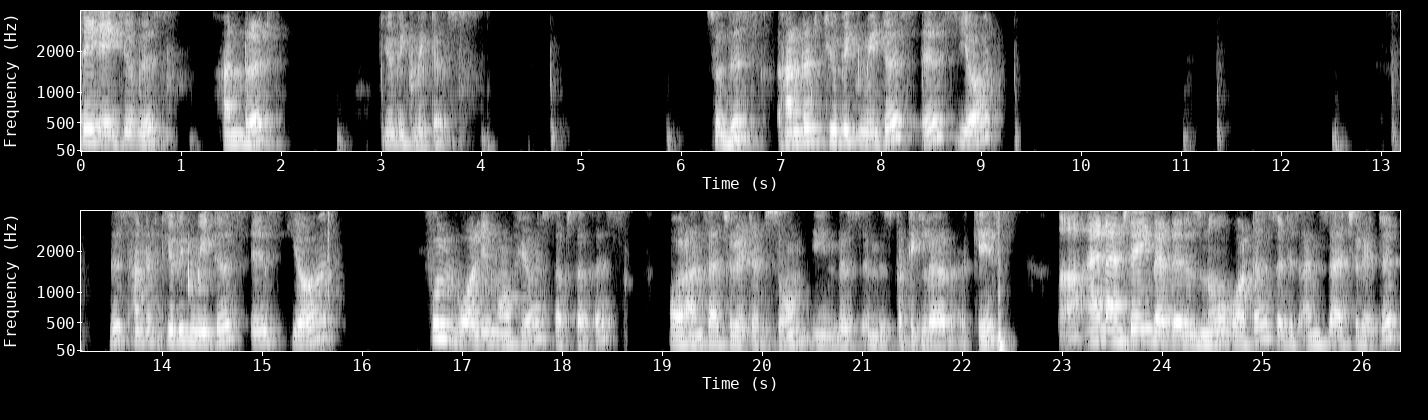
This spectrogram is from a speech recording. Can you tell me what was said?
say a cube is 100 cubic meters. So this 100 cubic meters is your this 100 cubic meters is your full volume of your subsurface or unsaturated zone in this in this particular case. Uh, and i'm saying that there is no water so it is unsaturated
